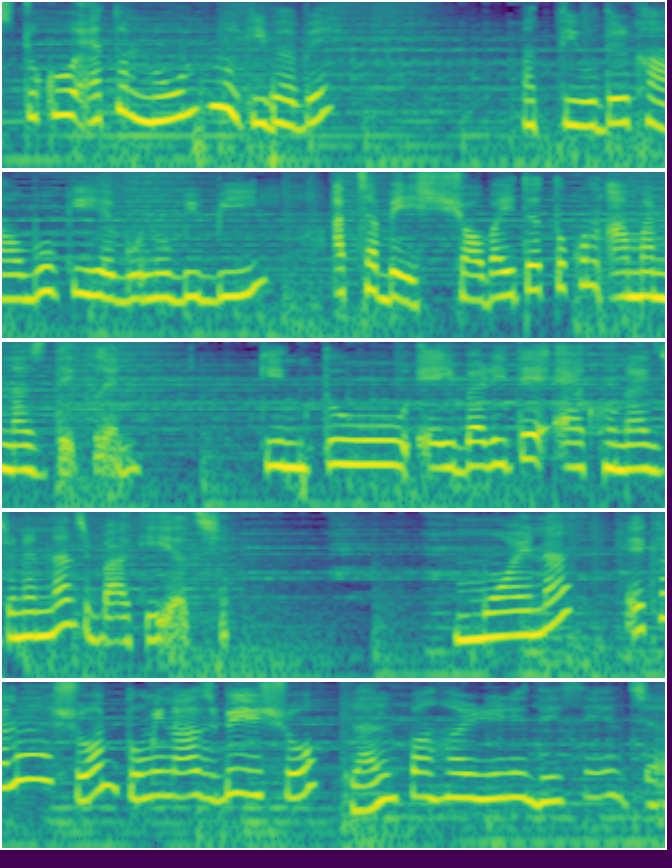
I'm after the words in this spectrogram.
পায়েসটুকু এত নুন হলো কীভাবে আত্মীয়দের খাওয়াবো কি হে বনু বিবি? আচ্ছা বেশ, সবাই তো এতক্ষণ আমার নাচ দেখলেন। কিন্তু এই বাড়িতে এখনও একজনের নাচ বাকি আছে। ময়না, এখানে আসো তুমি নাচবে, এসো। লাল পাহাড়ের দেশে যা।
